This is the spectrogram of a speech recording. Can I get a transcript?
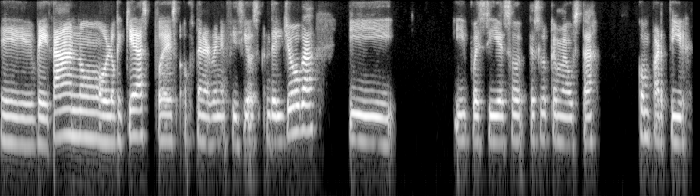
eh, vegano o lo que quieras, puedes obtener beneficios del yoga y, y pues sí, eso es lo que me gusta compartir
